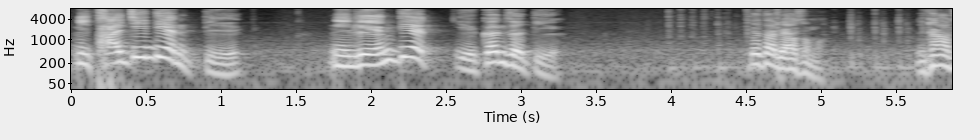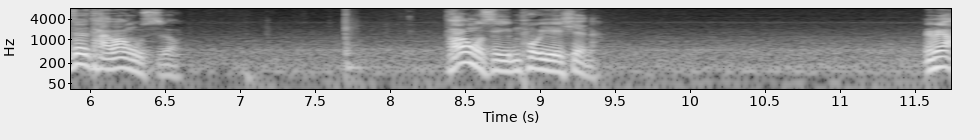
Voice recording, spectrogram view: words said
你台积电跌，你联电也跟着跌，这代表什么？你看这是台湾五十哦，台湾五十已经破月线了。有没有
